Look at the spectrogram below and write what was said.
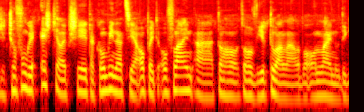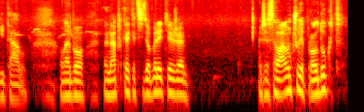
že čo funguje ešte lepšie je tá kombinácia opäť offline a toho, toho virtuálna alebo online digitálu. Lebo napríklad, keď si zoberiete, že, že sa launchuje produkt,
